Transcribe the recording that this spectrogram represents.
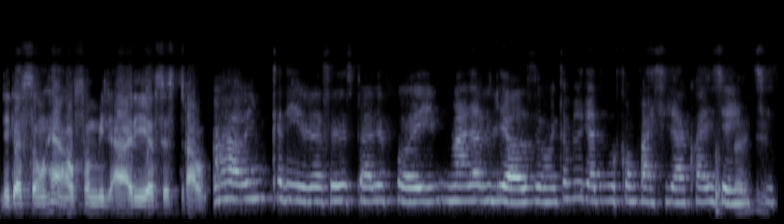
ligação real, familiar e ancestral. Ah, incrível! Essa história foi maravilhosa. Muito obrigada por compartilhar com a gente.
